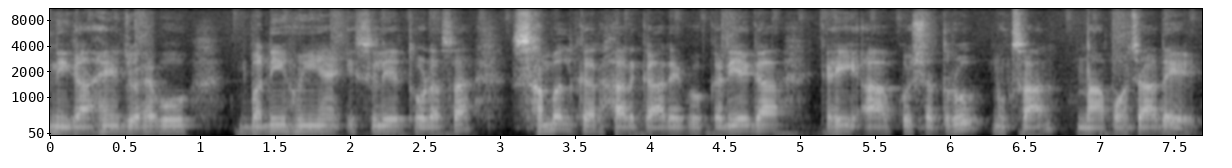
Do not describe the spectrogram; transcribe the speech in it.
निगाहें जो है वो बनी हुई हैं। इसलिए थोड़ा सा संभल कर हर कार्य को करिएगा, कहीं आपको शत्रु नुकसान ना पहुँचा दे।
